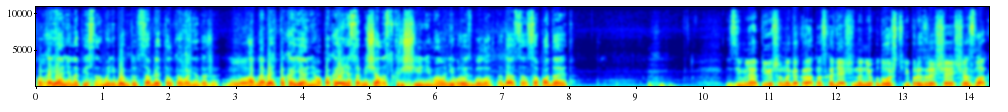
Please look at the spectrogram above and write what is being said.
Покаяние написано. Мы не будем тут вставлять толкование даже. Ну ладно. Обновлять покаяние. А покаяние совмещалось с крещением. Оно не врозь было. Тогда со- совпадает. Земля, пившая многократно сходящий на нее дождь и произвращающая злак,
